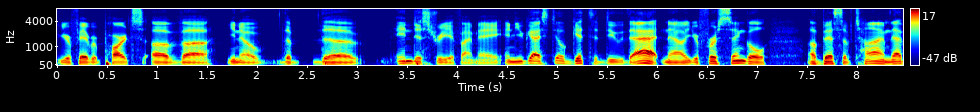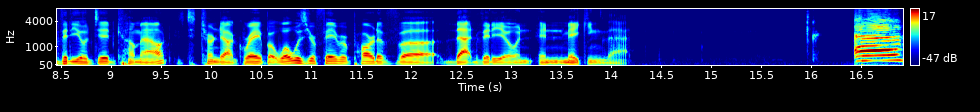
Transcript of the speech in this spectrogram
your favorite parts of, uh, you know, the the industry, if I may. And you guys still get to do that now. Your first single, "Abyss of Time," that video did come out. It turned out great. But what was your favorite part of uh, that video and, and making that? Uh,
